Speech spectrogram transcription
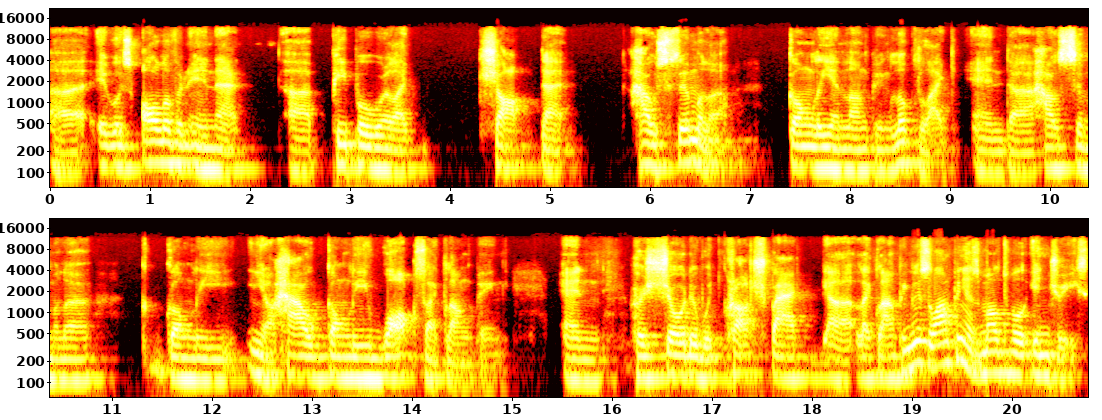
uh, it was all over the internet. Uh, people were like shocked that how similar Gong Li and Lang Ping looked like, and uh, how similar Gong Li, you know, how Gong Li walks like Lang Ping, and her shoulder would crouch back uh, like Lang Ping because Lang Ping has multiple injuries.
